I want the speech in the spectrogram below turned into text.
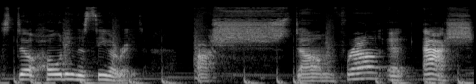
still holding the cigarette ash down from it ash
